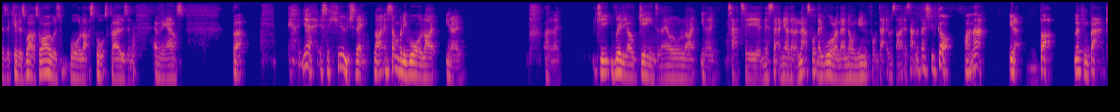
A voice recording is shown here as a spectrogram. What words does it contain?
as a kid as well. So i always wore like sports clothes and everything else. But yeah it's a huge thing. Like if somebody wore like you know i don't know G- really old jeans and they all like you know tatty and this that and the other and that's what they wore on their non-uniform day it was like is that the best you've got? Like that you know. Mm. But looking back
